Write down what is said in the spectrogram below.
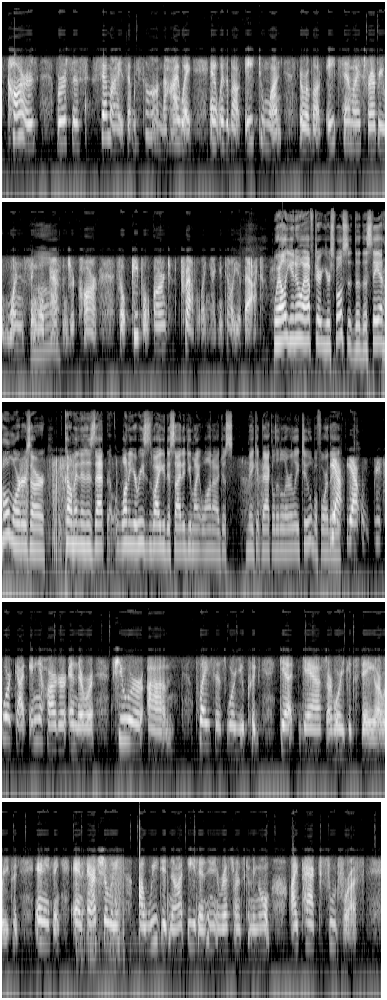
cars versus semis that we saw on the highway, and it was about eight to one. There were about eight semis for every one single Wow. passenger car. So people aren't traveling. I can tell you that. Well, you know, after you're supposed to, the, the stay at home orders are coming, and is that one of your reasons why you decided you might want to just make it back a little early too before they? Yeah, yeah. Before it got any harder, and there were fewer um, places where you could get gas, or where you could stay, or where you could anything. And actually, uh, we did not eat at any restaurants coming home. I packed food for us,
